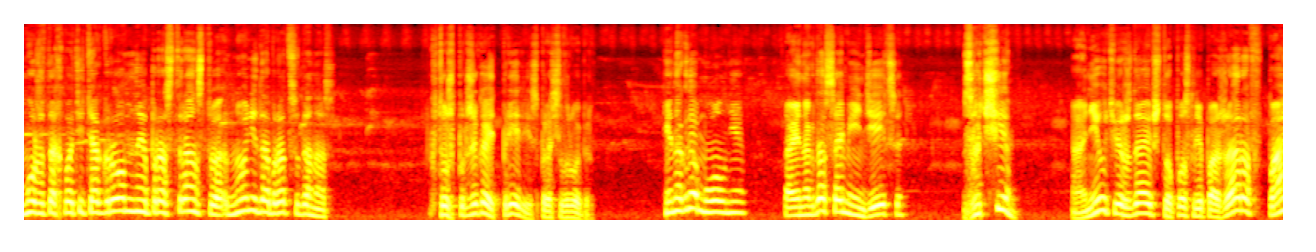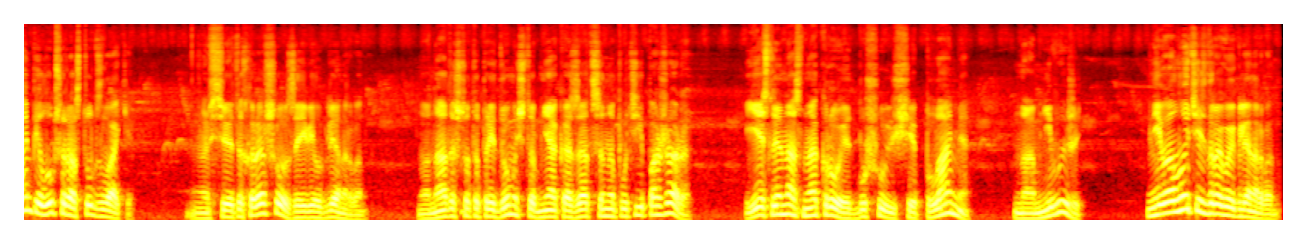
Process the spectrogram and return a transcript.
может охватить огромное пространство, но не добраться до нас». «Кто же поджигает прерии?» — спросил Роберт. «Иногда молния, а иногда сами индейцы». «Зачем?» Они утверждают, что после пожаров в пампе лучше растут злаки. «Все это хорошо», — заявил Гленнерван. «Но надо что-то придумать, чтобы не оказаться на пути пожара. Если нас накроет бушующее пламя, нам не выжить». «Не волнуйтесь, дорогой Гленнерван»,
